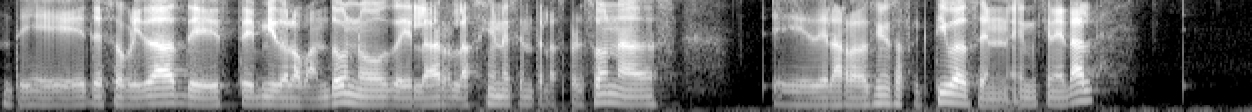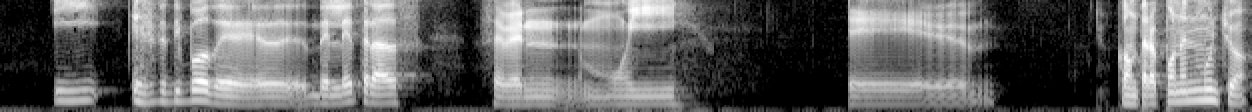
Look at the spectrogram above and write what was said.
de, sobriedad, de este miedo al abandono, de las relaciones entre las personas, eh, de las relaciones afectivas en, en, general. Y este tipo de, de letras se ven muy... Eh, contraponen mucho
